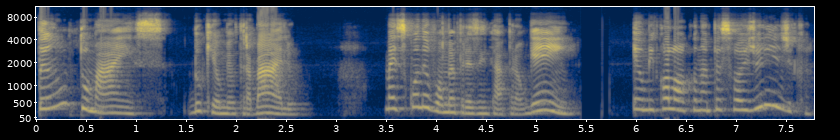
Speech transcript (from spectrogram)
tanto mais do que o meu trabalho, mas quando eu vou me apresentar para alguém, eu me coloco na pessoa jurídica.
